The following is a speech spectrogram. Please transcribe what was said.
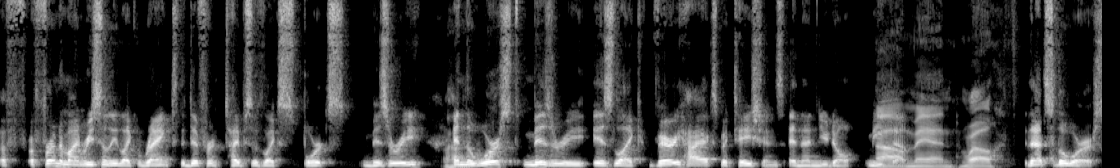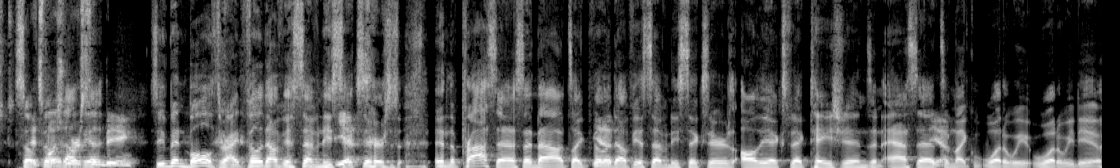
a, f- a friend of mine recently like ranked the different types of like sports misery, Uh-huh. and the worst misery is like very high expectations, and then you don't meet them. oh them. man. Well, That's the worst. So it's much worse than being So you've been both, right? Philadelphia 76ers in the process, and now it's like Yeah. Philadelphia 76ers, all the expectations and assets, Yeah. and like what do we what do we do?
